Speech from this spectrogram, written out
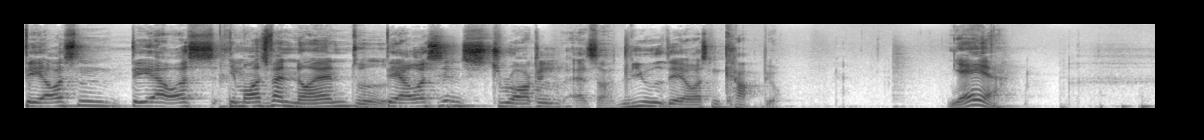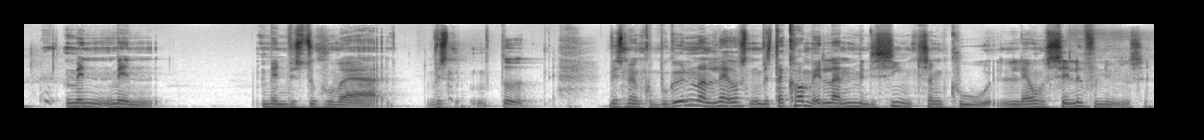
Det er også en, det er også, Det må også være nøjen, du ved. det er også en struggle. Altså, livet det er også en kamp jo. Ja, ja. Men, men, men hvis du kunne være... Hvis, du ved, hvis man kunne begynde at lave sådan... Hvis der kom et eller andet medicin, som kunne lave cellefornyelse.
